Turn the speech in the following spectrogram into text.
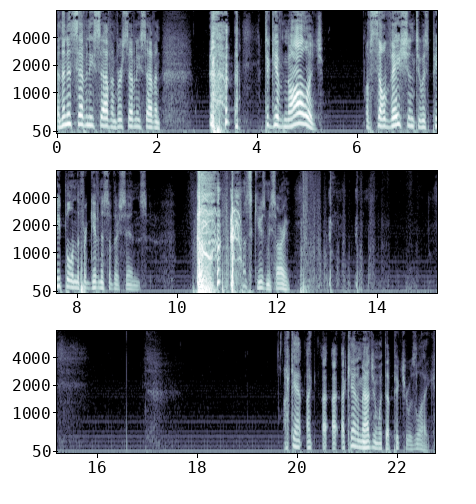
And then in 77, verse 77, to give knowledge of salvation to his people and the forgiveness of their sins. Excuse me, sorry. I can't I, I, I can't imagine what that picture was like.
